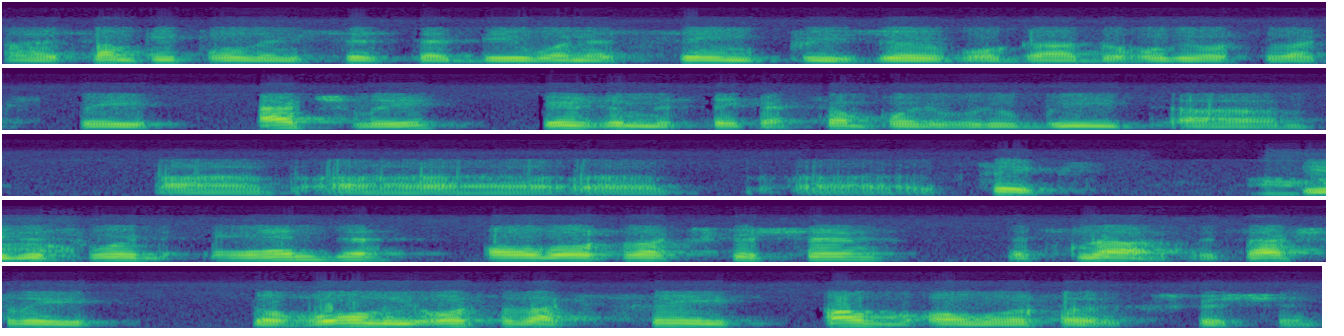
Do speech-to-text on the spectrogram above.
uh, some people insist that they want to sing "Preserve, O God, the Holy Orthodox Faith." Actually, here's a mistake. At some point, it will be um, uh, uh, uh, fixed. See this word "and" all Orthodox Christians? It's not. It's actually the Holy Orthodox Faith of all Orthodox Christians.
